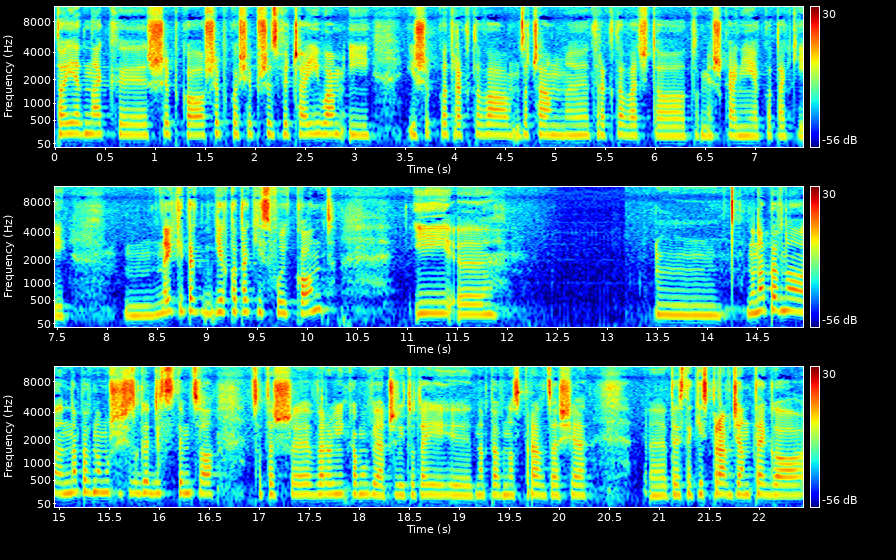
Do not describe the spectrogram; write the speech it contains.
to jednak y, szybko, szybko się przyzwyczaiłam i, i szybko traktowałam, zaczęłam y, traktować to, to mieszkanie jako taki, mm, no, tak, jako taki swój kąt i Mm, no na pewno, na pewno muszę się zgodzić z tym, co, co też e, Weronika mówiła, czyli tutaj e, na pewno sprawdza się, e, to jest taki sprawdzian tego,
